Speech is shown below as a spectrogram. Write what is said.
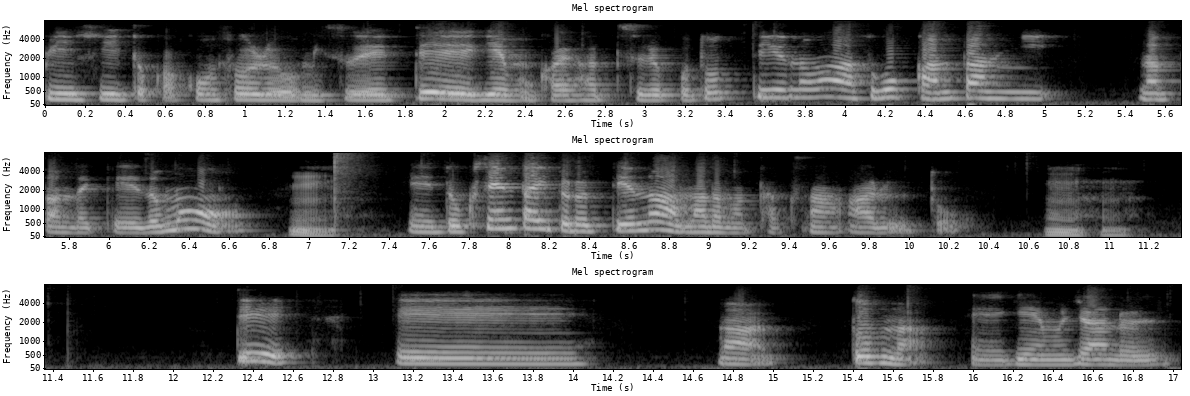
PC とかコンソールを見据えてゲームを開発することっていうのはすごく簡単になったんだけれども、うん、えー独占タイトルっていうのはまだまだたくさんあると。うん、うん。で、えーまあ、どんな、えーゲームジャンル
